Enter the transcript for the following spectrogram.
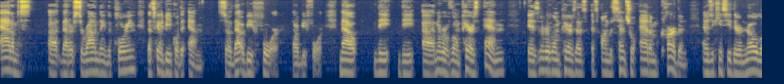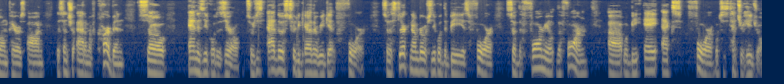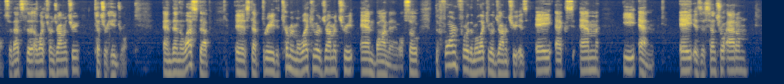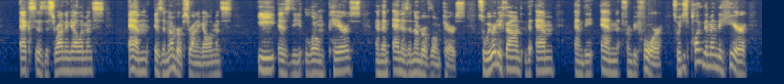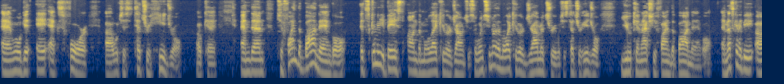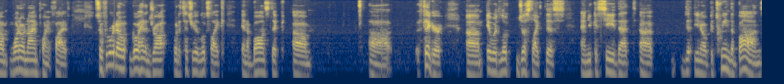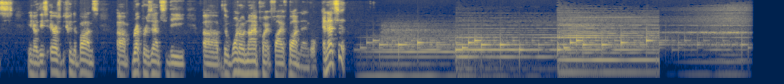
atoms uh, that are surrounding the chlorine, that's going to be equal to M. So that would be four. That would be four. Now, the the uh, number of lone pairs, N, is the number of lone pairs that's, that's on the central atom carbon. And as you can see, there are no lone pairs on the central atom of carbon. So n is equal to 0. So we just add those two together, we get 4. So the steric number, which is equal to b, is 4. So the formula, the form uh, would be AX4, which is tetrahedral. So that's the electron geometry, tetrahedral. And then the last step is step three, determine molecular geometry and bond angle. So the form for the molecular geometry is AXMEN. A is the central atom, X is the surrounding elements, M is the number of surrounding elements, E is the lone pairs, and then N is the number of lone pairs. So we already found the M and the N from before. So we just plug them into here and we'll get AX4, uh, which is tetrahedral. Okay. And then to find the bond angle, it's going to be based on the molecular geometry. So once you know the molecular geometry, which is tetrahedral, you can actually find the bond angle. And that's going to be um, 109.5. So if we were to go ahead and draw what a tetrahedron looks like in a ball and stick um, uh, figure, um, it would look just like this. And you can see that, uh, you know, between the bonds, you know, these arrows between the bonds um, represents the uh, the 109.5 bond angle, and that's it.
